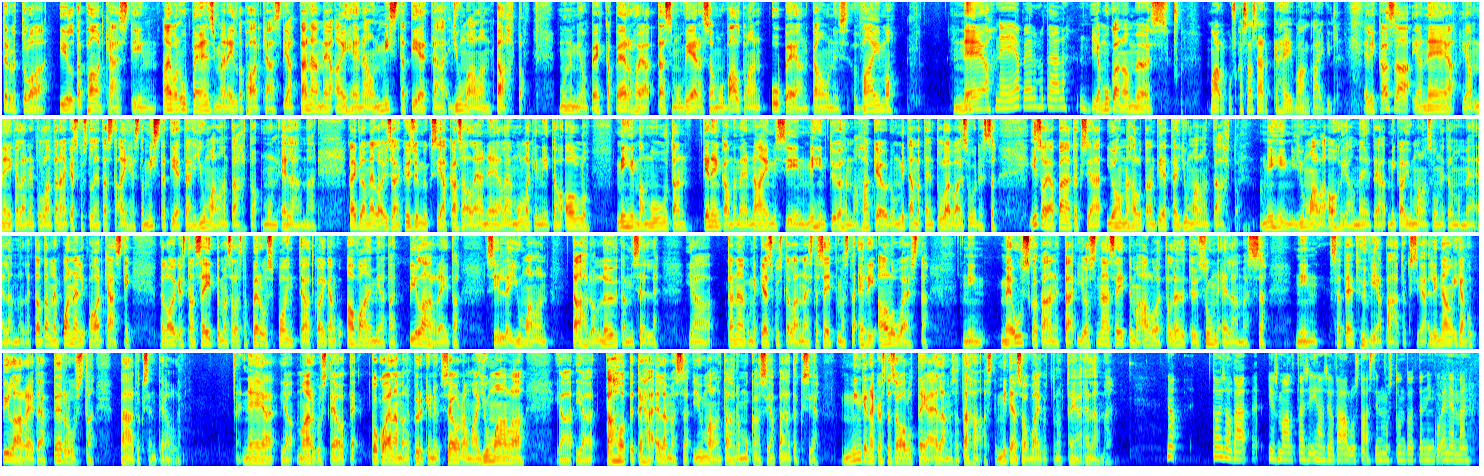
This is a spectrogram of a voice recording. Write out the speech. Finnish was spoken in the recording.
Tervetuloa Ilta-podcastiin. Aivan upea ensimmäinen Ilta-podcast ja tänään meidän aiheena on Mistä tietää Jumalan tahto. Mun nimi on Pekka Perho ja tässä mun vieressä on mun valtavan upean kaunis vaimo Nea. Nea Perho täällä. Ja mukana on myös Markus Kasa Särkkä, hei vaan kaikille. Eli Kasa ja Nea ja meikäläinen tullaan tänään keskustelemaan tästä aiheesta, mistä tietää Jumalan tahto mun elämään. Kaikilla meillä on isoja kysymyksiä Kasalle ja Nealle ja mullakin niitä on ollut. Mihin mä muutan, kenen kanssa mä menen naimisiin, mihin työhön mä hakeudun, mitä mä teen tulevaisuudessa. Isoja päätöksiä, johon me halutaan tietää Jumalan tahto mihin Jumala ohjaa meitä ja mikä on Jumalan suunnitelma meidän elämälle. Tämä on tällainen paneelipodcasti. Meillä on oikeastaan seitsemän sellaista peruspointteja, jotka on ikään kuin avaimia tai pilareita sille Jumalan tahdon löytämiselle. Ja tänään kun me keskustellaan näistä seitsemästä eri alueesta, niin me uskotaan, että jos nämä seitsemän aluetta löytyy sun elämässä, niin sä teet hyviä päätöksiä. Eli nämä on ikään kuin pilareita ja perusta päätöksenteolle ne ja, ja Markus, te olette koko elämällä pyrkinyt seuraamaan Jumalaa ja, ja tahotte tehdä elämässä Jumalan tahdon mukaisia päätöksiä. Minkä näköistä se on ollut teidän elämässä tähän asti? Miten se on vaikuttanut teidän elämään? No toisaalta, jos mä aloittaisin ihan sieltä alusta asti, niin musta tuntuu, että niin kuin enemmän –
